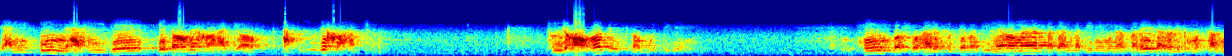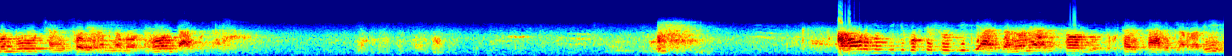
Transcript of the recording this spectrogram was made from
یعنی این عقیده ادامه خواهد یافت افزوده خواهد شد. چون آغاز اسلام بود دیگه. هند با شوهر خود به مدینه آمد و در مدینه منوره در حالی که مسلمان بود چند سالی هم نماز خوند درگذشت. اما اون هندی که گفته شد یکی از زنان انصار بود دختر سعد بن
